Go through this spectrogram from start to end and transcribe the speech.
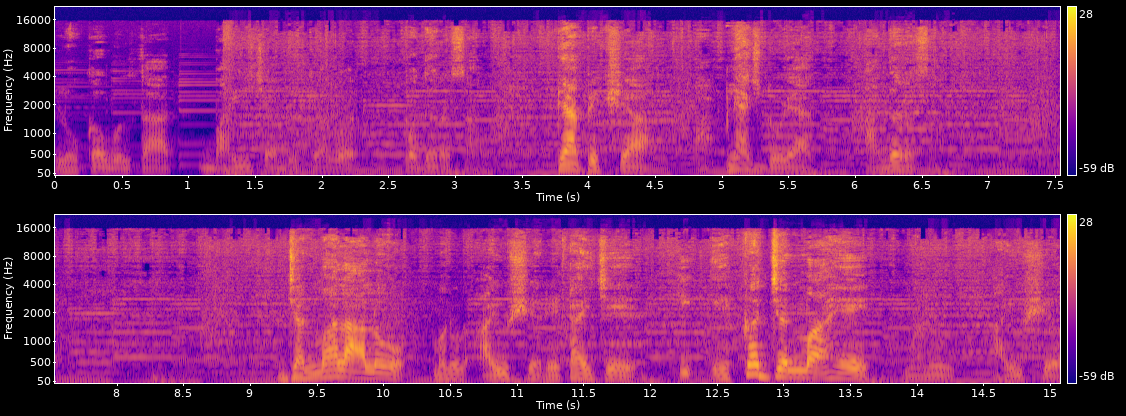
लोक बोलतात बाईच्या डोक्यावर पदर असावा त्यापेक्षा आपल्याच डोळ्यात आदर असा. जन्माला आलो म्हणून आयुष्य रेटायचे की एकच जन्म आहे म्हणून आयुष्य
